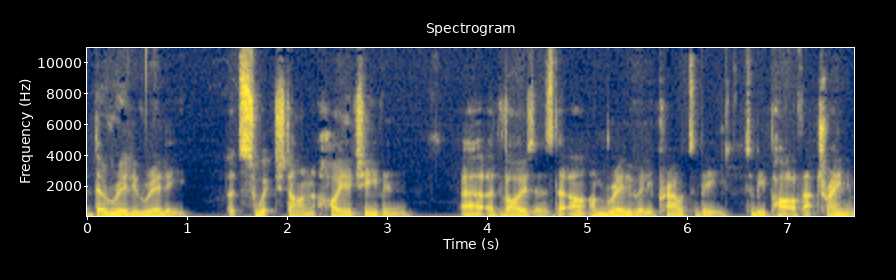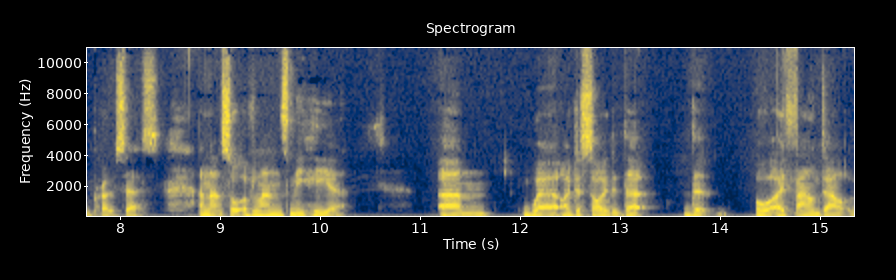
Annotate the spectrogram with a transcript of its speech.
they're really, really switched on, high achieving uh, advisors that are, I'm really, really proud to be to be part of that training process, and that sort of lands me here, um, where I decided that that, or I found out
